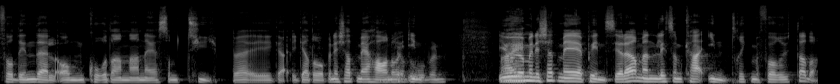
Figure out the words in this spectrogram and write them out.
for din del om hvordan han er som type i, i garderoben? Ikke at vi har noe Garderoben. jo, jo, men ikke at vi er på innsida der, men liksom hva inntrykk vi får ut av det.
